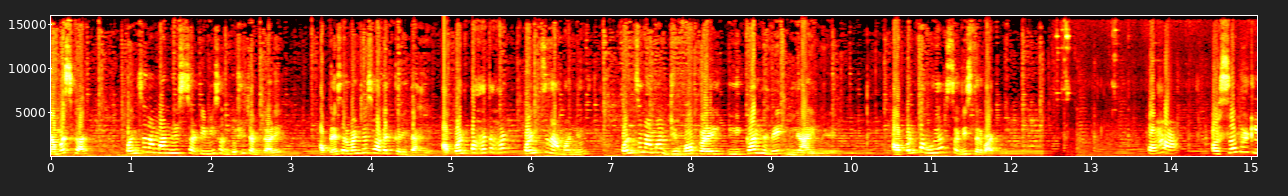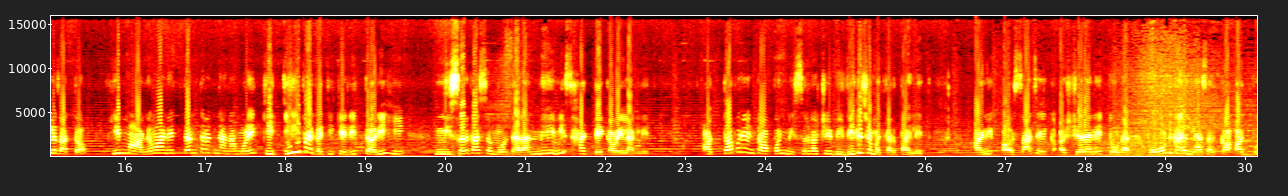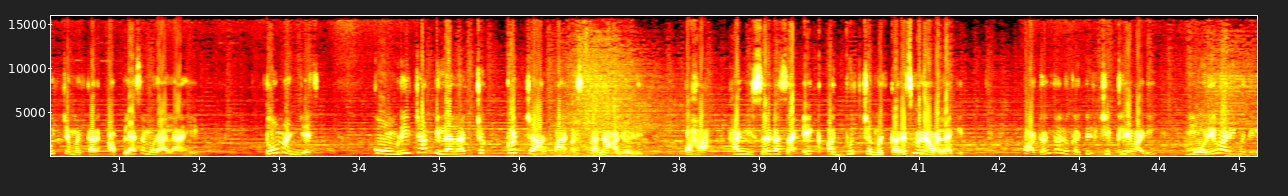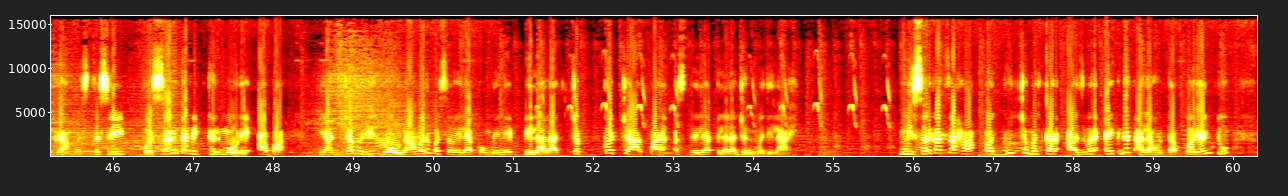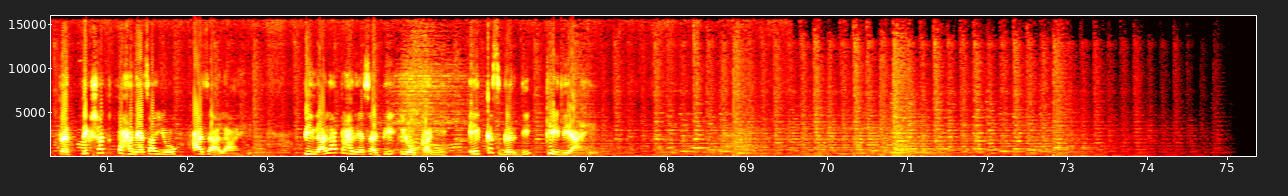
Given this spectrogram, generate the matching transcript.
नमस्कार. पंचनामा न्यूजसाठी मी संतोषी जगदाळे. आपल्या सर्वांचे स्वागत करीत आहे. आपण पाहत आहात पंचनामा न्यूज. पंचनामा जेव्हा कळेल निकाल नव्हे न्याय मिळेल. आपण पाहूया सविस्तर बातमी. पहा असं म्हटलं जातं की मानवाने तंत्रज्ञानामुळे कितीही प्रगती केली तरीही निसर्गासमोर त्याला नेहमीच हात टेकावे लागलेत. आतापर्यंत आपण निसर्गाचे विविध चमत्कार पाहिलेत. आणि असाच एक आश्चर्याने तोंडात बोट घालण्यासारखा अद्भुत चमत्कार आपल्यासमोर आला आहे. तो म्हणजेच कोंबडीच्या पिलाला चक्क चार पाय असताना आढळले पहा हा निसर्गाचा एक अद्भुत चमत्कारच म्हणावा लागेल. पाटण तालुक्यातील चिखलेवाडी मोरेवाडीमधील ग्रामस्थ श्री वसंत विठ्ठल मोरे आबा यांच्या घरी रोवणावर बसवलेल्या कोंबडीने पिलाला चक्क चार पाय असलेल्या पिलाला जन्म दिला आहे. निसर्गाचा हा अद्भुत चमत्कार आजवर ऐकण्यात आला होता परंतु प्रत्यक्षात पाहण्याचा योग आज आला आहे. पिलाला पाहण्यासाठी लोकांनी एकच गर्दी केली आहे.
